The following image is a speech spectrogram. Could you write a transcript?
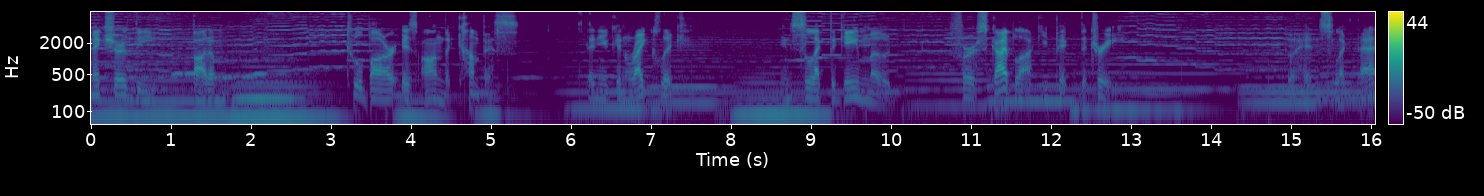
make sure the bottom toolbar is on the compass then you can right click and select the game mode. For Skyblock, you pick the tree. Go ahead and select that.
